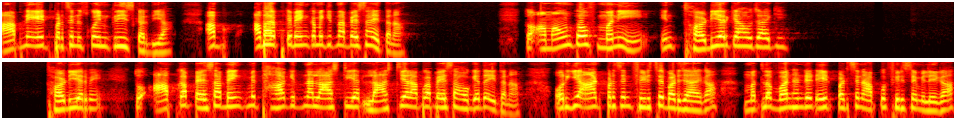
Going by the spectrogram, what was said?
आपने 8 परसेंट उसको इंक्रीज कर दिया। अब अब आपके बैंक में कितना पैसा है? इतना। तो amount of money in third year क्या हो जाएगी? थर्ड ईयर में तो आपका पैसा बैंक में था कितना लास्ट ईयर लास्ट ईयर आपका पैसा हो गया था इतना। और ये आठ परसेंट फिर से बढ़ जाएगा। मतलब 108 परसेंट आपको फिर से मिलेगा।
